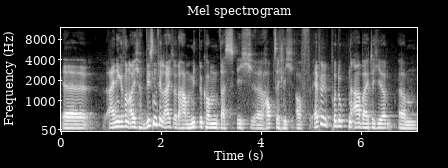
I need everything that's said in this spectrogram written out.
Äh, einige von euch wissen vielleicht oder haben mitbekommen, dass ich äh, hauptsächlich auf Apple-Produkten arbeite hier. Ähm,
